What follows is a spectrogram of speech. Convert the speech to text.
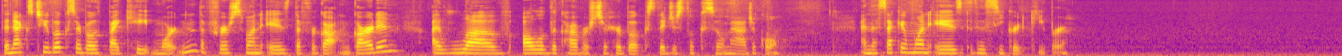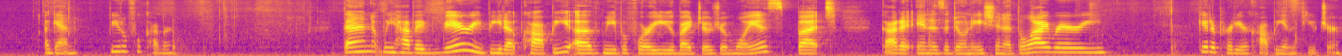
The next two books are both by Kate Morton. The first one is The Forgotten Garden. I love all of the covers to her books, they just look so magical. And the second one is The Secret Keeper. Again, beautiful cover. Then we have a very beat up copy of Me Before You by Jojo Moyes, but got it in as a donation at the library. Get a prettier copy in the future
